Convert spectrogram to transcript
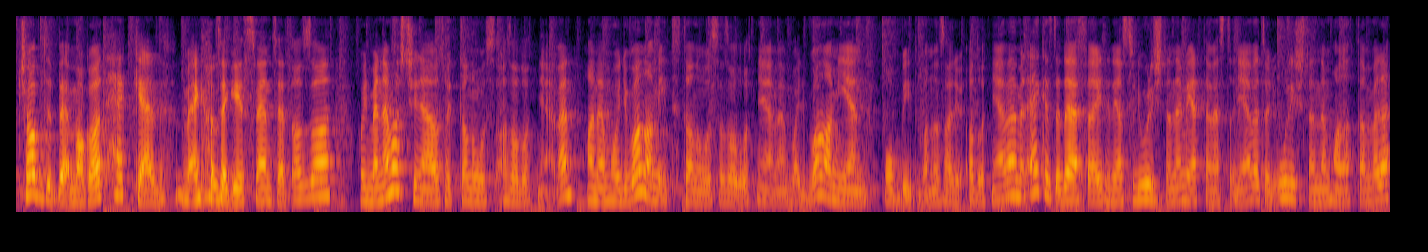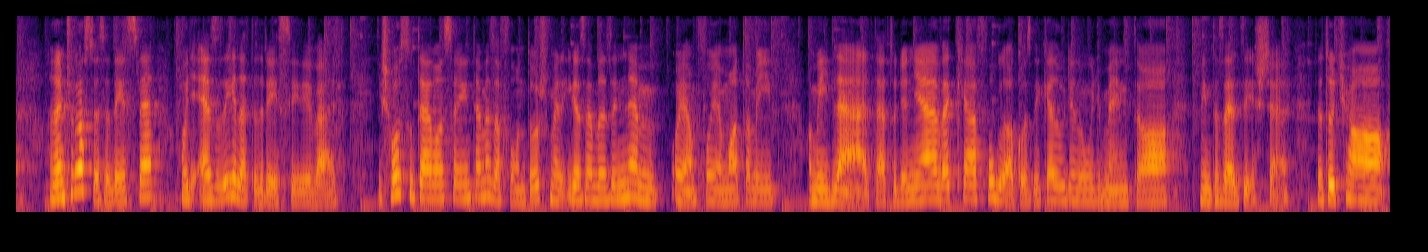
csapd be magad, hackeld meg az egész rendszert azzal, hogy már nem azt csinálod, hogy tanulsz az adott nyelven, hanem hogy valamit tanulsz az adott nyelven, vagy valamilyen hobbid van az adott nyelven, mert elkezded elfelejteni azt, hogy úristen nem értem ezt a nyelvet, vagy úristen nem haladtam vele, hanem csak azt veszed észre, hogy ez az életed részévé vált. És hosszú távon szerintem ez a fontos, mert igazából ez egy nem olyan folyamat, ami, ami így leáll. Tehát, hogy a nyelvekkel foglalkozni kell ugyanúgy, mint, a, mint az edzéssel. Tehát, hogyha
